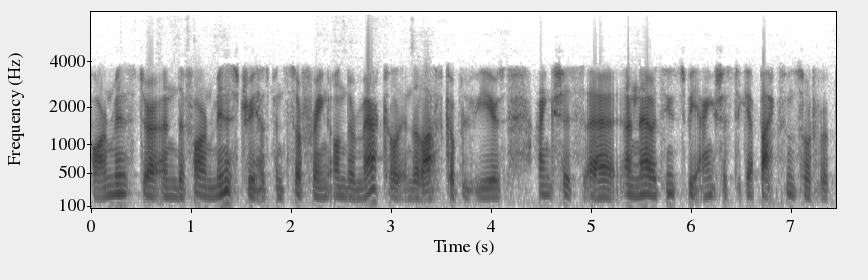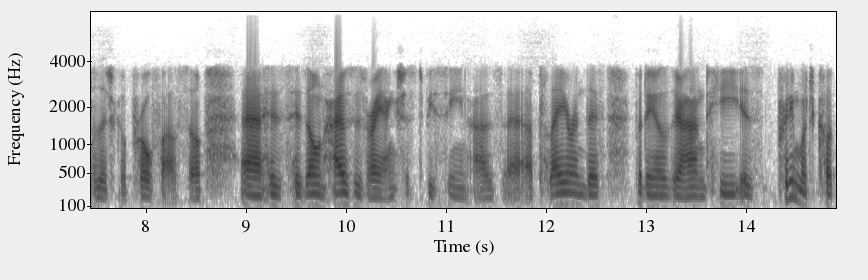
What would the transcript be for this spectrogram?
foreign minister, and the foreign ministry has been suffering under Merkel in the last couple of years, anxious, uh, and now it seems to be anxious to get back some sort of a political profile. So uh, his his own house is very anxious to be seen as a player in this, but on the other hand, he is pretty much cut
